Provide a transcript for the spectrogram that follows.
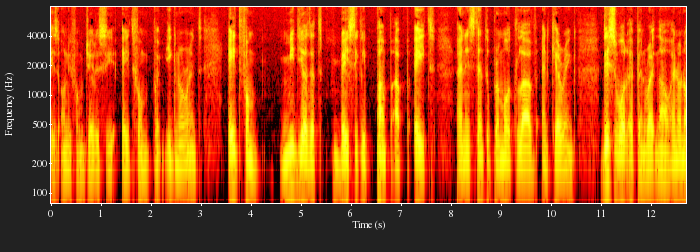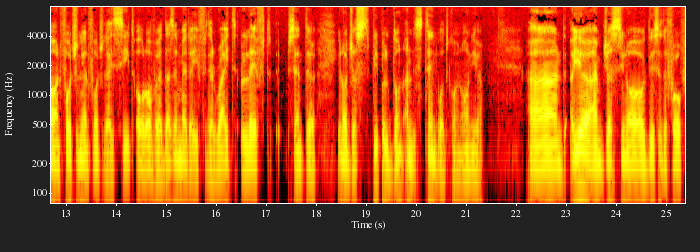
is only from jealousy, eight from, from ignorant, eight from media that basically pump up eight and instead to promote love and caring. This is what happened right now. I don't know. Unfortunately, unfortunately, I see it all over. It doesn't matter if the right, left, center. You know, just people don't understand what's going on here. And uh, yeah, I'm just, you know, this is the fourth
